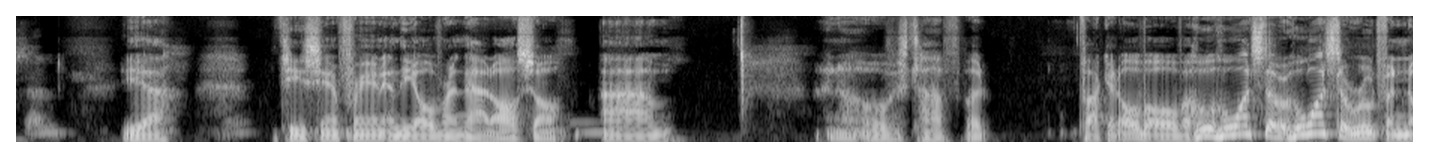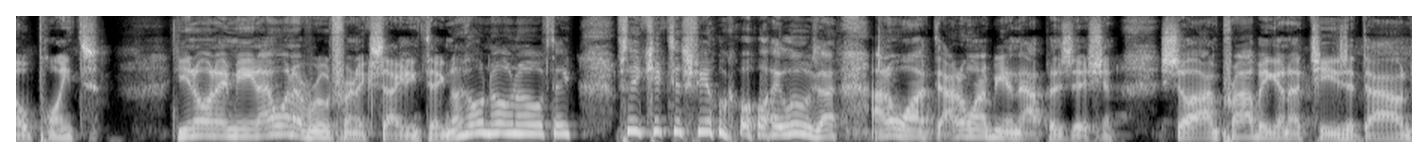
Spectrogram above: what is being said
Seven. Yeah. Tease San Fran and the over in that also. Um, I know over's tough, but fucking over, over. Who who wants to who wants to root for no points? You know what I mean? I want to root for an exciting thing. Like, oh no, no, if they if they kick this field goal, I lose. I, I don't want that. I don't want to be in that position. So I'm probably gonna tease it down.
